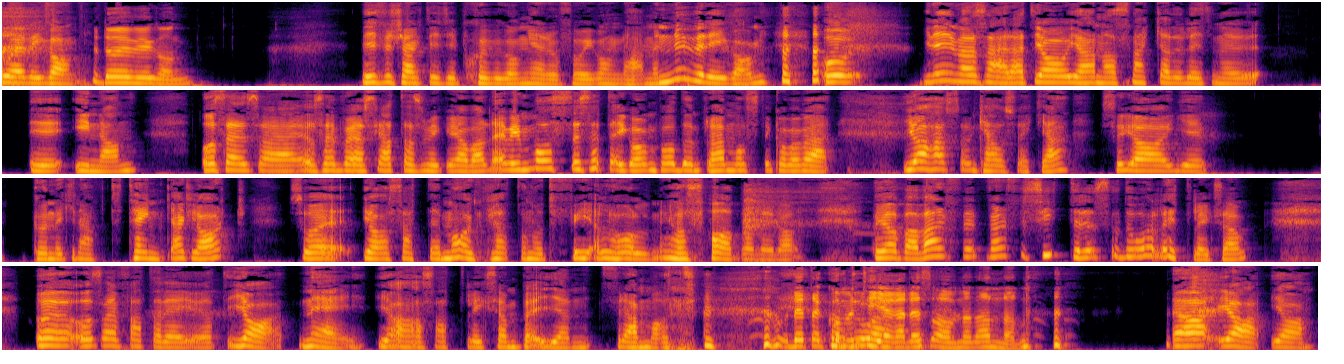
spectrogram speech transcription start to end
då är vi igång. Då är vi igång. Vi försökte typ sju gånger att få igång det här, men nu är det igång. Och grejen var så här att jag och Johanna snackade lite nu eh, innan. Och sen, så, och sen började jag skratta så mycket, jag bara, nej vi måste sätta igång podden för det här måste komma med. Jag har haft en kaosvecka, så jag eh, kunde knappt tänka klart. Så jag satte magplattan åt fel håll när jag sadlade idag. Och jag bara, varför, varför sitter det så dåligt liksom? Och, och sen fattade jag ju att ja, nej, jag har satt liksom böjen framåt. Och detta kommenterades och då, av någon annan. Ja, ja, ja.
